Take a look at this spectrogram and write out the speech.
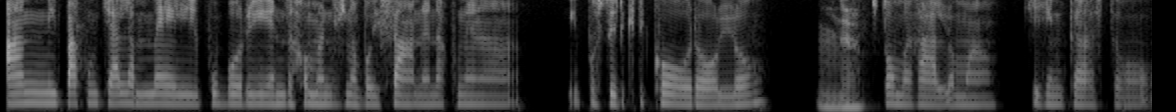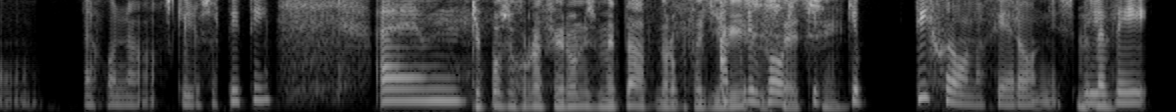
αν υπάρχουν και άλλα μέλη που μπορεί ενδεχομένως να βοηθάνε, να έχουν ένα υποστηρικτικό ρόλο Ναι. στο μεγάλωμα και γενικά στο έχω ένα σκύλο στο σπίτι. Ε, Και πόσο χρόνο αφιερώνεις μετά από την ώρα που θα γυρίσεις ακριβώς. έτσι; Και, και τι χρόνο αφιερώνεις. Μμμ. Δηλαδή,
